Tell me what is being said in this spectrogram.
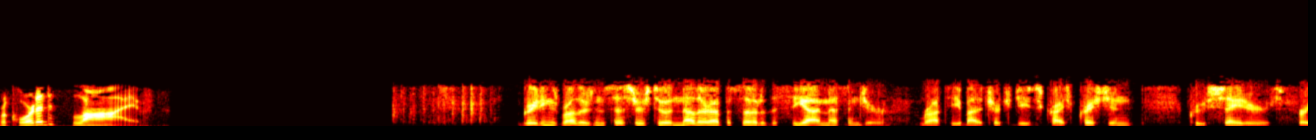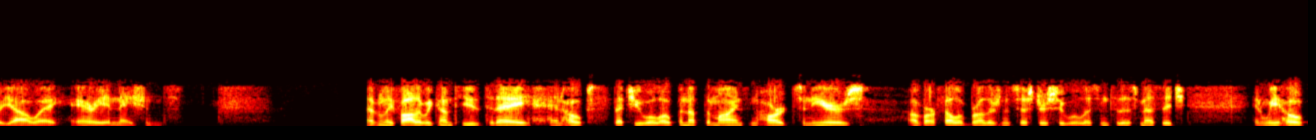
Recorded live. Greetings, brothers and sisters, to another episode of the CI Messenger, brought to you by the Church of Jesus Christ Christian Crusaders for Yahweh Aryan Nations. Heavenly Father, we come to you today in hopes that you will open up the minds and hearts and ears of our fellow brothers and sisters who will listen to this message. And we hope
